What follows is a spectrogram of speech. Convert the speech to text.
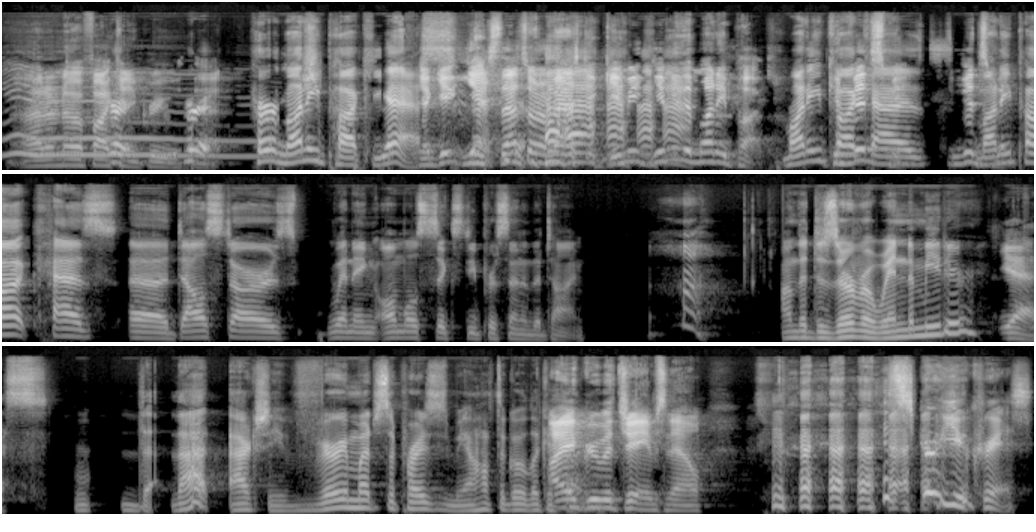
I don't know if I can agree with per, that. Per money puck, yes. Yeah, give, yes, that's what I'm asking. give me, give me the money puck. Money puck has money me. puck has uh, Dallas Stars winning almost sixty percent of the time. Huh. On the deserve a win meter? Yes. That that actually very much surprises me. I'll have to go look at. I that. agree with James now. Screw you, Chris.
